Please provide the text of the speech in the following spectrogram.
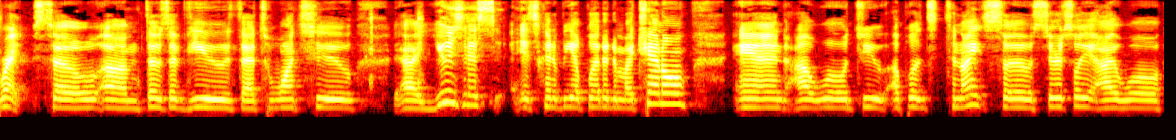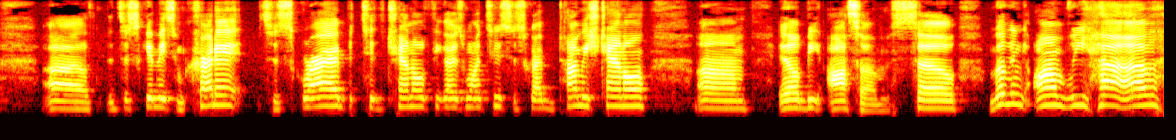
Right. So, um, those of you that want to uh, use this, it's going to be uploaded to my channel, and I will do uploads tonight. So, seriously, I will uh, just give me some credit. Subscribe to the channel if you guys want to. Subscribe to Tommy's channel. Um, it'll be awesome. So, moving on, we have.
